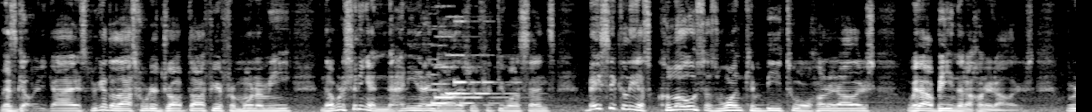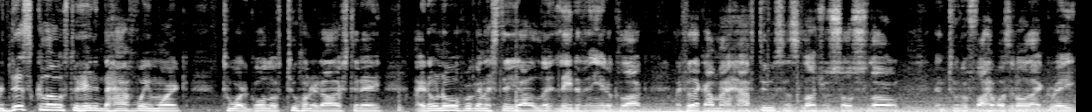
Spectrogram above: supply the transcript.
Let's go, Alrighty, guys. We got the last order dropped off here from Mon Ami. Now we're sitting at $99.51, basically as close as one can be to $100 without being at $100. We're this close to hitting the halfway mark to our goal of $200 today. I don't know if we're gonna stay out later than 8 o'clock. I feel like I might have to since lunch was so slow and 2 to 5 wasn't all that great.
